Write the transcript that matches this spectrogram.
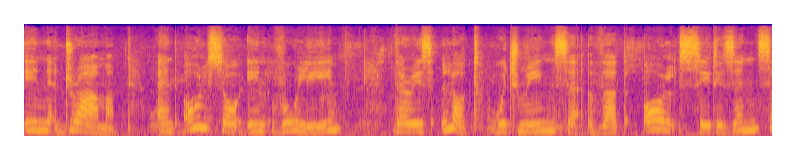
in drama and also in Vouli there is lot, which means that all citizens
